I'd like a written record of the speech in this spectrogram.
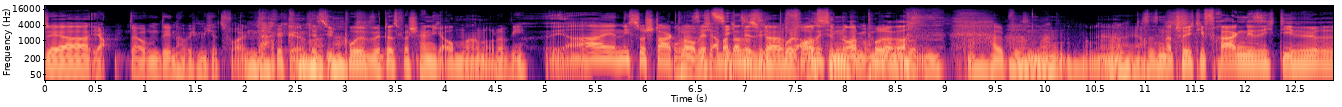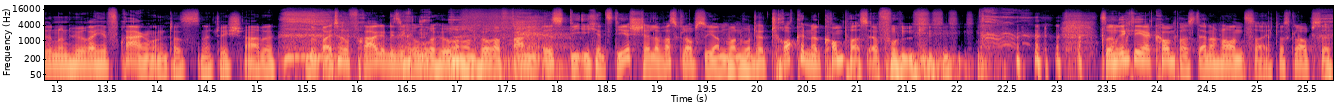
Der, ja, der, um den habe ich mich jetzt vor allem da gekümmert. Und der? Südpol wird das wahrscheinlich auch machen, oder wie? Ja, ja, nicht so stark, glaube ich. Aber das ist wieder Südpol aus vorsichtig mit dem Nordpol raus? Halbwissen. Mann. Ja, Ja. Das sind natürlich die Fragen, die sich die Hörerinnen und Hörer hier fragen. Und das ist natürlich schade. Eine weitere Frage, die sich unsere Hörerinnen und Hörer fragen, ist, die ich jetzt dir stelle. Was glaubst du, Jan, wann wurde der trockene Kompass erfunden? so ein richtiger Kompass, der nach Norden zeigt. Was glaubst du?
